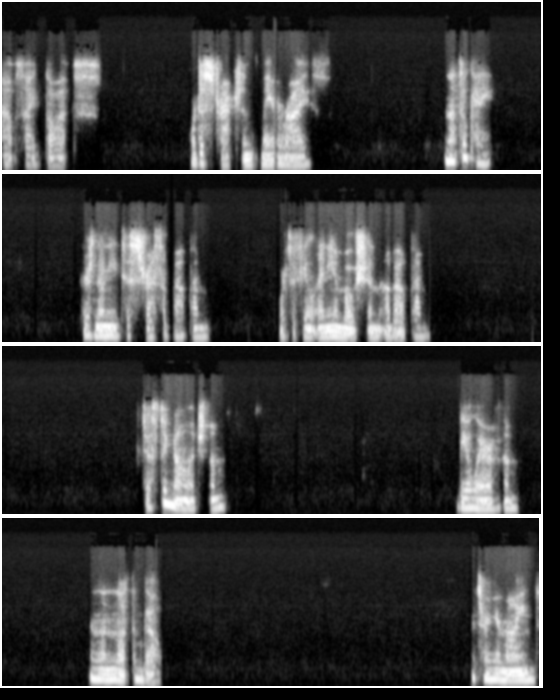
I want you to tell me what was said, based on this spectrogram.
outside thoughts or distractions may arise. And that's okay. There's no need to stress about them or to feel any emotion about them. Just acknowledge them, be aware of them, and then let them go. Return your mind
